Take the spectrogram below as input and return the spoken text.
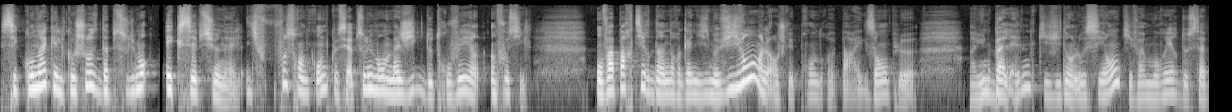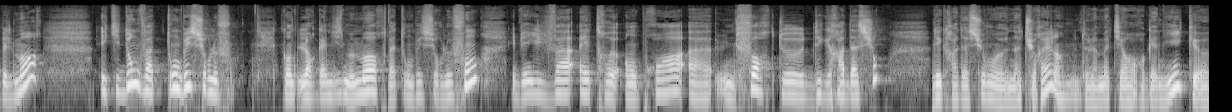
c'est qu'on a quelque chose d'absolument exceptionnel. Il faut se rendre compte que c'est absolument magique de trouver un fossile. On va partir d'un organisme vivant. Alors, je vais prendre par exemple une baleine qui vit dans l'océan, qui va mourir de sa belle mort et qui donc va tomber sur le fond. Quand l'organisme mort va tomber sur le fond, eh bien, il va être en proie à une forte dégradation dégradation euh, naturelle hein, de la matière organique euh,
